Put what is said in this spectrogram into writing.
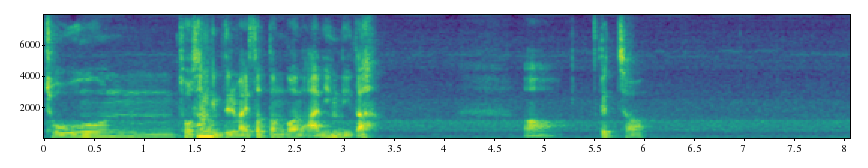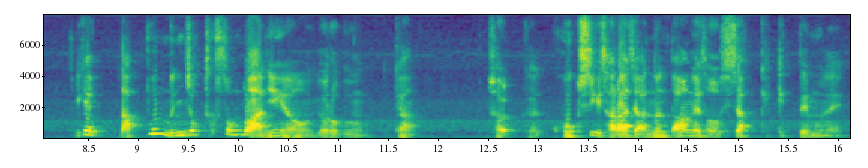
좋은 조상님들만 있었던 건 아닙니다. 어, 그쵸. 이게 나쁜 민족 특성도 아니에요, 여러분. 그냥, 저, 그냥 곡식이 자라지 않는 땅에서 시작했기 때문에,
